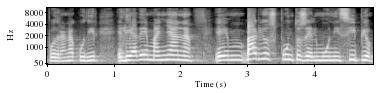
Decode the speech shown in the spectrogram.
podrán acudir el día de mañana en varios puntos del municipio.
